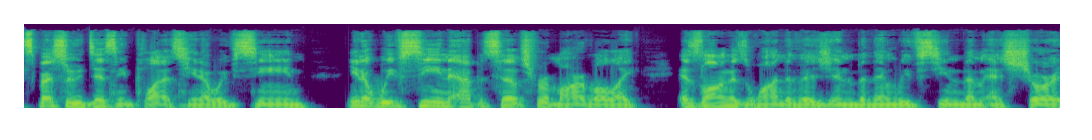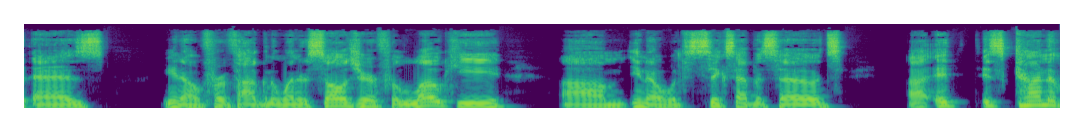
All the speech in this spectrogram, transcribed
especially with Disney Plus. You know, we've seen you know we've seen episodes for Marvel like as long as WandaVision, but then we've seen them as short as you know for Falcon and Winter Soldier, for Loki um, you know, with six episodes. Uh, it, it's kind of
